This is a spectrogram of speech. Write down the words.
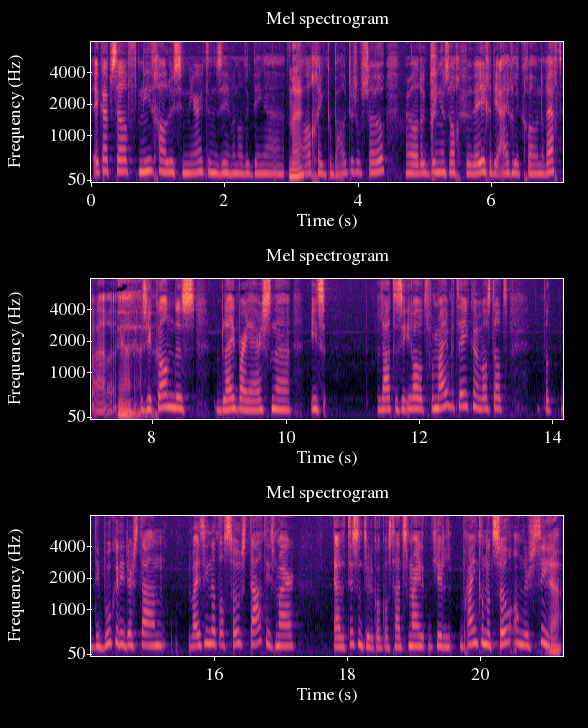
ik heb zelf niet gehallucineerd in de zin van dat ik dingen Nee. zag, geen kabouters of zo, maar wel dat ik dingen zag bewegen die eigenlijk gewoon recht waren. Ja, ja, dus je kan dus blijkbaar je hersenen iets laten zien. Wat voor mij betekende was dat, dat die boeken die er staan, wij zien dat als zo statisch, maar ja, dat is natuurlijk ook wel statisch, maar je brein kan het zo anders zien. Ja.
